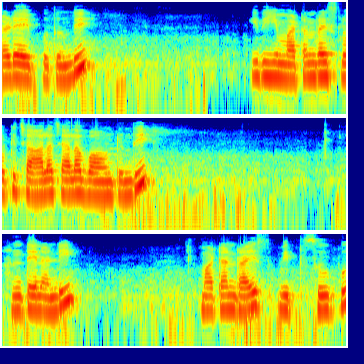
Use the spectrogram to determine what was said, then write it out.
రెడీ అయిపోతుంది. ఇది ఈ మటన్ రైస్లోకి చాలా చాలా బాగుంటుంది. అంతేనండి. మటన్ రైస్ విత్ సూపు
